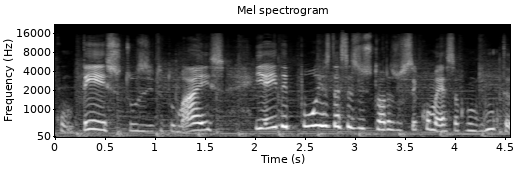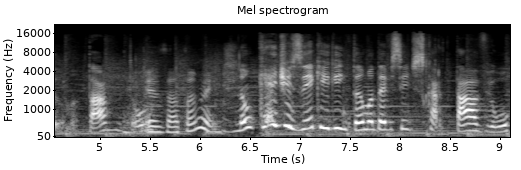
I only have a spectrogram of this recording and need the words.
contextos e tudo mais. E aí depois dessas histórias você começa com Gintama, tá? Então, Exatamente. Não quer dizer que Gintama deve ser descartável ou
